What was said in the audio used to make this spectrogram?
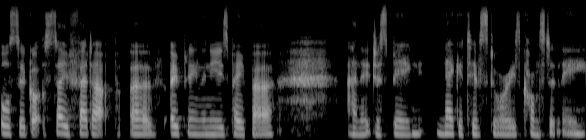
also got so fed up of opening the newspaper and it just being negative stories constantly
